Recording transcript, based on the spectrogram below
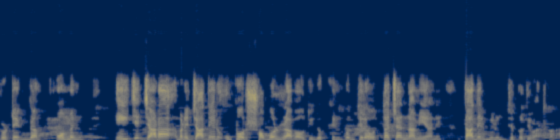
protect the women এই যে যারা মানে যাদের উপর সবলরা বা অতি দক্ষিণপন্থীরা অত্যাচার নামিয়ে আনে, তাদের বিরুদ্ধে প্রতিবাদ করা।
